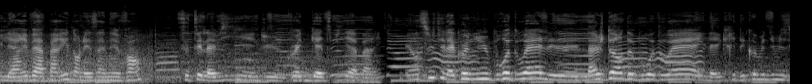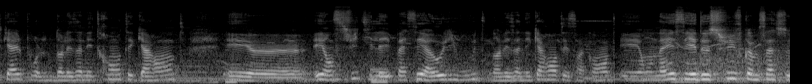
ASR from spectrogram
Il est arrivé à Paris dans les années 20 c'était la vie du Great Gatsby à Paris. Et ensuite, il a connu Broadway, l'âge d'or de Broadway. Il a écrit des comédies musicales dans les années 30 et 40. Et, euh, et, ensuite, il est passé à Hollywood dans les années 40 et 50. Et on a essayé de suivre comme ça ce,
